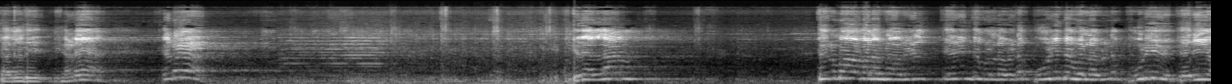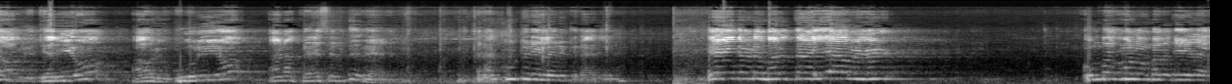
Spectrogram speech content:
தகுதி? கிடையாது. கிடையாது. இதெல்லாம் திருமாவளவன் அவர்கள் தெரிந்து கொள்ள விட புரிந்து கொள்ள விட புரியுது. தெரியும். அவருக்கு தெரியும். அவருக்கு புரியும். ஆனா பேசுறது வேற. ஏன்னா கூட்டணியில இருக்கிறாரு எங்களுடைய மருத்துவ ஐயா அவர்கள் கும்பகோணம் பகுதியில்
